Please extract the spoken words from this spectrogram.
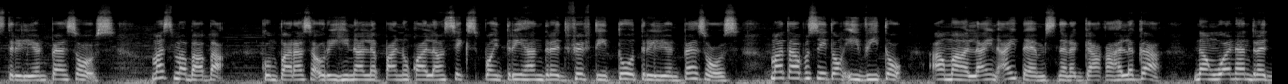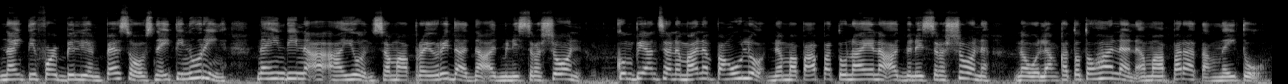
trillion pesos. Mas mababa kumpara sa orihinal na panukalang 6.352 trillion pesos matapos nitong i-veto ang mga line items na nagkakahalaga ng 194 billion pesos na itinuring na hindi naaayon sa mga prioridad ng administrasyon. Kumpiyansa naman ng Pangulo na mapapatunayan ng administrasyon na walang katotohanan ang mga paratang na ito.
